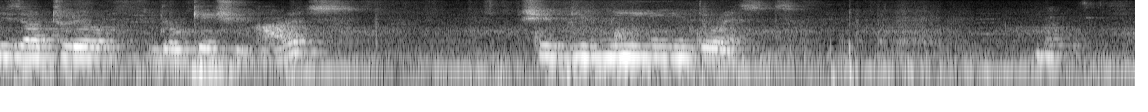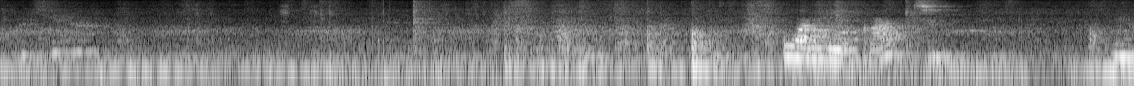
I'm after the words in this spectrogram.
These are three of the location cards. She'll give me the rest. But One more card. yeah.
